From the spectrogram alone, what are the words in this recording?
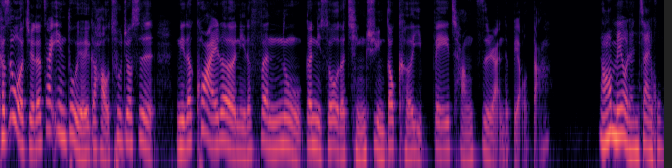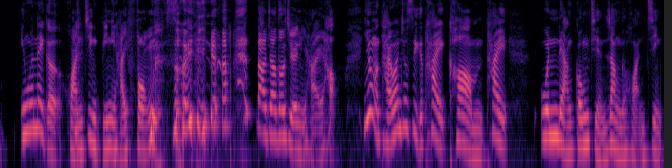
可是我觉得在印度有一个好处，就是你的快乐、你的愤怒跟你所有的情绪，你都可以非常自然的表达，然后没有人在乎。因为那个环境比你还疯，所以大家都觉得你还好。因为我们台湾就是一个太 calm、太温良恭俭让的环境，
